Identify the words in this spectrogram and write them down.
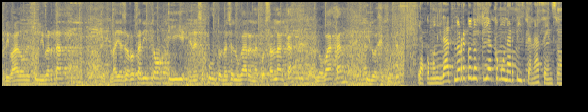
privado de su libertad de playas de Rosarito y en ese punto, en ese lugar, en la Costa Blanca, lo bajan y lo ejecutan. La comunidad lo reconocía como un artista en ascenso.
